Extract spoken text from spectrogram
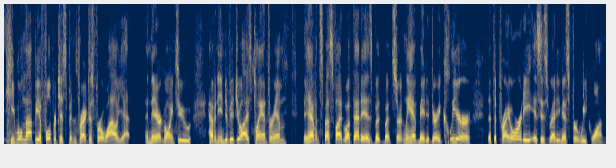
he will not be a full participant in practice for a while yet and they are going to have an individualized plan for him. They haven't specified what that is, but but certainly have made it very clear that the priority is his readiness for week one.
